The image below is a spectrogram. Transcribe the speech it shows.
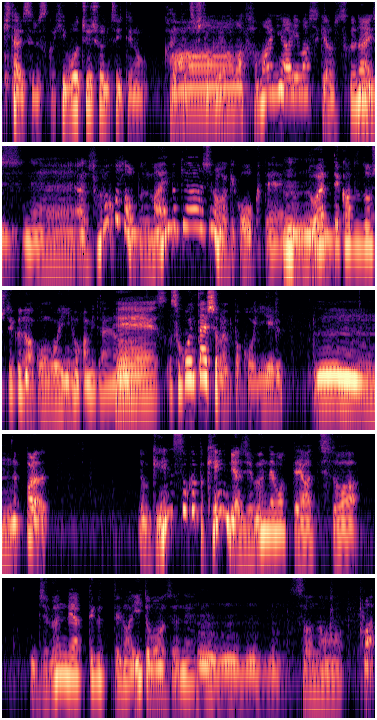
来たりするんですか？誹謗中傷についての解決してくれまあ。たまにありますけど少ないっすね、あそれこそ前向きな話の方が結構多くて、んうんうん。どうやって活動していくのが今後いいのかみたいな。へえそそこに対してもやっぱこう言える？うんやっぱりでも原則やっぱ権利は自分で持ってアーティストは自分でやっていくっていうのはいいと思うんですよね、うんうんうんそのま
